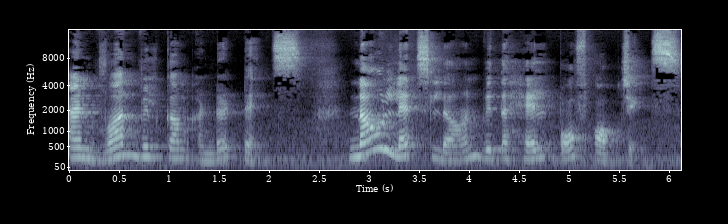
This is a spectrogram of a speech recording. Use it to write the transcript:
and 1 will come under tens. Now let's learn with the help of objects.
